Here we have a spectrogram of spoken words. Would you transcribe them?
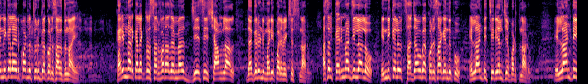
ఎన్నికల ఏర్పాట్లు చురుగ్గా కొనసాగుతున్నాయి. కరీంనగర్ కలెక్టర్ సర్ఫరాజ్ అహ్మద్ జేసీ శ్యామ్లాల్ దగ్గరుండి మరీ పర్యవేక్షిస్తున్నారు. అసలు కరీంనగర్ జిల్లాలో ఎన్నికలు సజావుగా కొనసాగేందుకు ఎలాంటి చర్యలు చేపడుతున్నారు? ఎలాంటి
